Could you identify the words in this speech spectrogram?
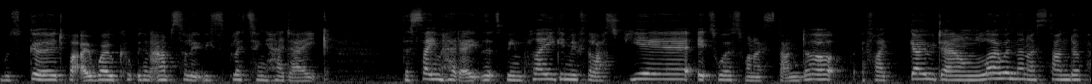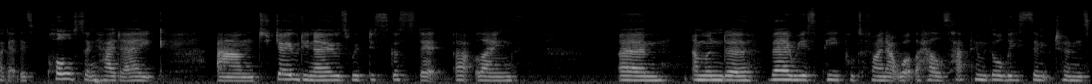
was good, but I woke up with an absolutely splitting headache. The same headache that's been plaguing me for the last year. It's worse when I stand up. If I go down low and then I stand up, I get this pulsing headache. And Jodie knows, we've discussed it at length. Um, I'm under various people to find out what the hell's happening with all these symptoms.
